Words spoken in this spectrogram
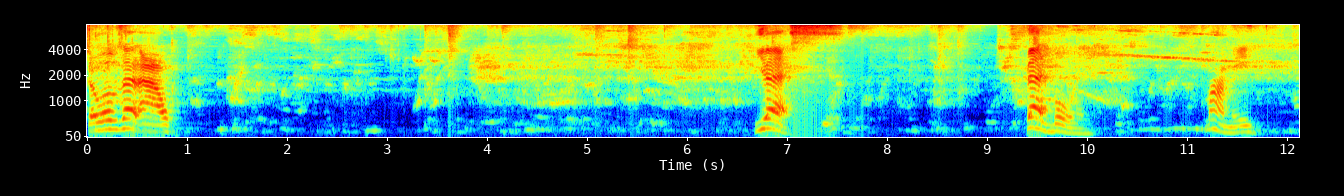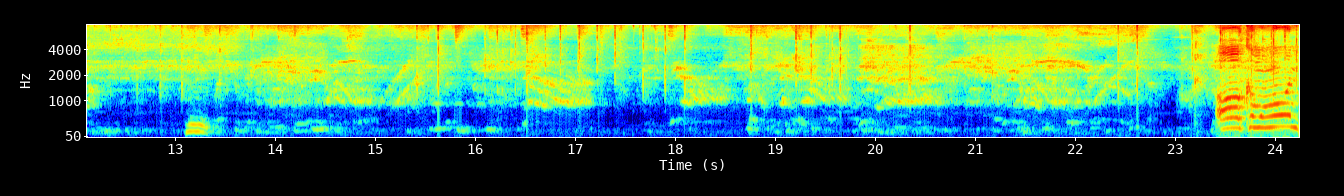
So what was that? Ow. Yes. Bad boy. Mommy. oh, come on.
